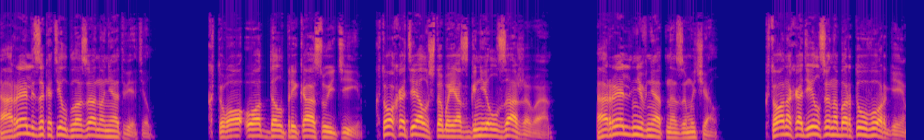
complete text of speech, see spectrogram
Арель закатил глаза, но не ответил. Кто отдал приказ уйти? Кто хотел, чтобы я сгнил заживо? Арель невнятно замычал. Кто находился на борту Ворги?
